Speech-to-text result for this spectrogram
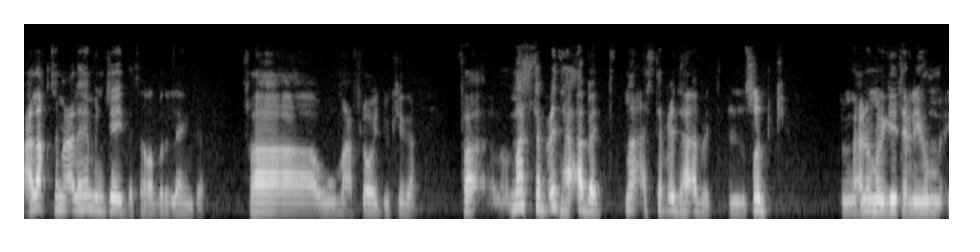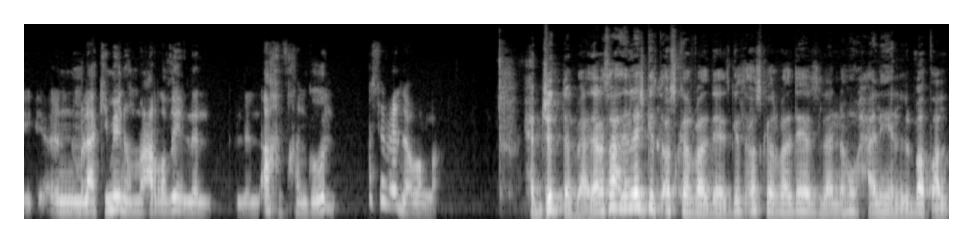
علاقته مع آل هيمن جيدة ترى برلانجا ف ومع فلويد وكذا. فما استبعدها أبد ما استبعدها أبد إن صدق المعلومة اللي لقيتها اللي هم إن ملاكمينهم معرضين لل... للأخذ خلينا نقول استبعدها والله. حب جدا بعد. أنا صراحة ليش قلت أوسكار فالديز؟ قلت أوسكار فالديز لأنه هو حاليا البطل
